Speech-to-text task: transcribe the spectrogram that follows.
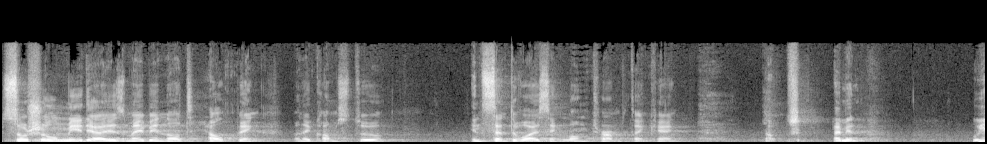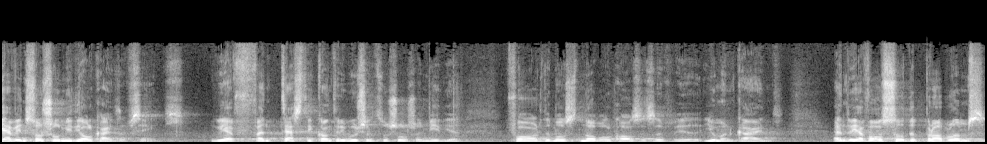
Social media is maybe not helping when it comes to incentivizing long-term thinking. I mean, we have in social media all kinds of things. We have fantastic contributions to social media for the most noble causes of uh, humankind. And we have also the problems,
